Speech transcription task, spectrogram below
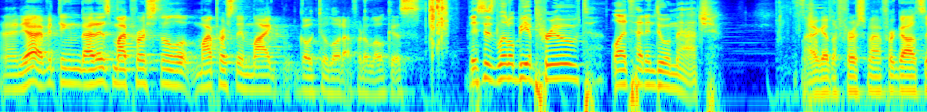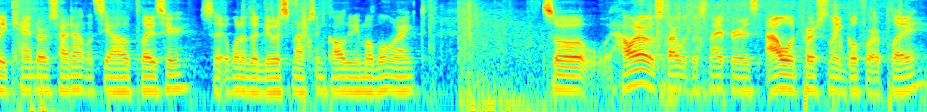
And yeah, everything that is my personal, my personally my go-to loadout for the Locust. This is Little B approved. Let's head into a match. I got the first map for God's League Candor's Hideout. Let's see how it plays here. It's uh, one of the newest maps in Call of Duty Mobile ranked. So how would I would start with the sniper is I would personally go for a play.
